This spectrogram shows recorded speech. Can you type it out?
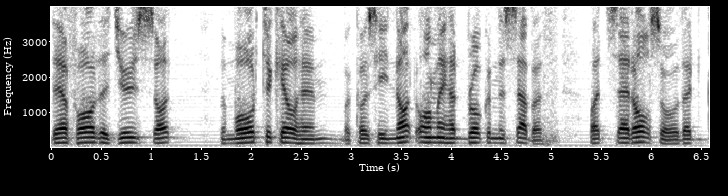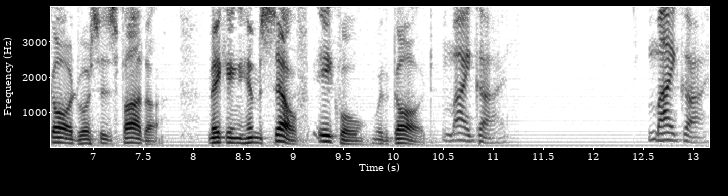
Therefore the Jews sought the more to kill him, because he not only had broken the Sabbath, but said also that God was his Father, making himself equal with God. My God. My God.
